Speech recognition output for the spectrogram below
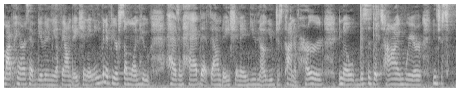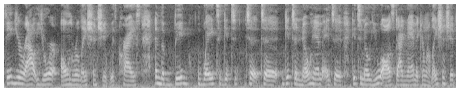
my parents have given me a foundation. And even if you're someone who hasn't had that foundation and you know you just kind of heard you know this is the time where you just figure out your own relationship with christ. And the big way to get to to, to get to know him and to get to know you all's dynamic and relationship.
